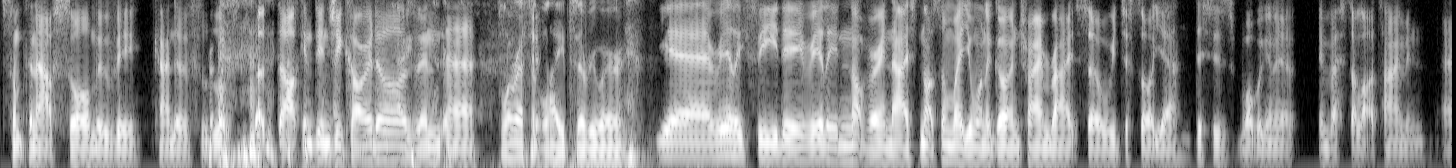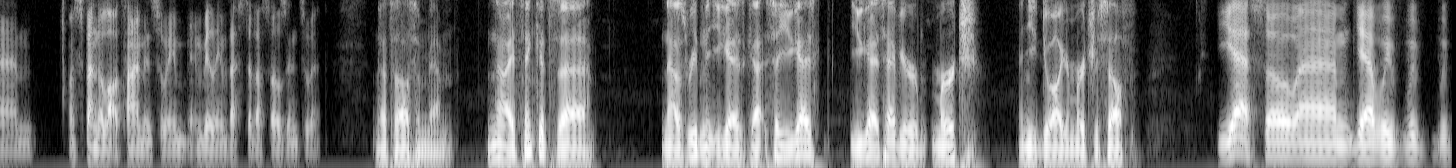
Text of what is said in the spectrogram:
something out of Saw movie, kind of looks dark and dingy corridors and uh, fluorescent lights everywhere. Yeah, really seedy, really not very nice. Not somewhere you want to go and try and write. So we just thought, yeah, this is what we're going to invest a lot of time in, um, or spend a lot of time in. So we really invested ourselves into it. That's awesome, man. No, I think it's. uh Now I was reading that you guys got. So you guys, you guys have your merch, and you do all your merch yourself. Yeah, so um, yeah, we've, we've we've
